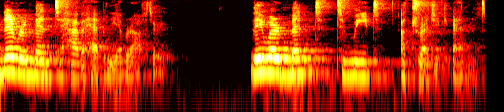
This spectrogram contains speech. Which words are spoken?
never meant to have a happily ever after. They were meant to meet a tragic end.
